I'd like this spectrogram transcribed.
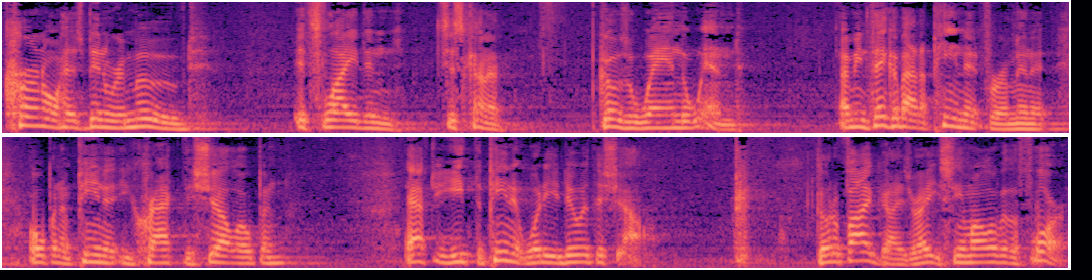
kernel has been removed, it's light and just kind of goes away in the wind. I mean, think about a peanut for a minute. Open a peanut, you crack the shell open. After you eat the peanut, what do you do with the shell? Go to Five Guys, right? You see them all over the floor.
